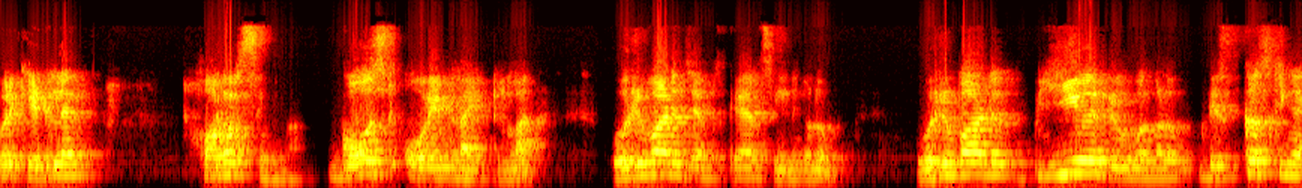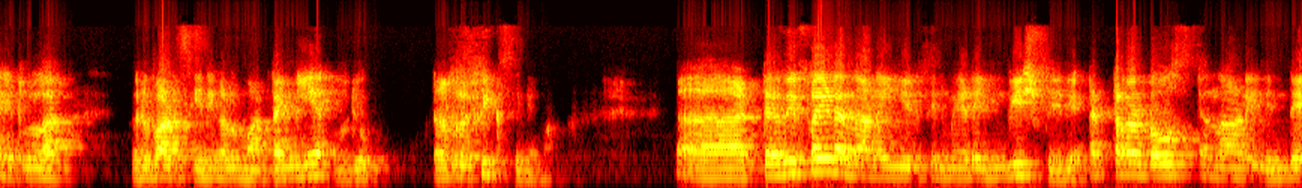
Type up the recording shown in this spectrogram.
ഒരു കിടിലൻ ഹൊറർ സിനിമ ഗോസ്റ്റ് ഓറിയന്റഡ് ആയിട്ടുള്ള ഒരുപാട് ജംസ്കെയർ സീനുകളും ഒരുപാട് ബിയർ രൂപങ്ങളും ഡിസ്കസ്റ്റിംഗ് ആയിട്ടുള്ള ഒരുപാട് സീനുകളും അടങ്ങിയ ഒരു ടെറിഫിക് സിനിമ ടെറിഫൈഡ് എന്നാണ് ഈ ഒരു സിനിമയുടെ ഇംഗ്ലീഷ് പേര്. എട്രഡോസ് എന്നാണ് ഇതിന്റെ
